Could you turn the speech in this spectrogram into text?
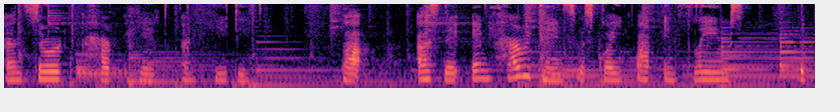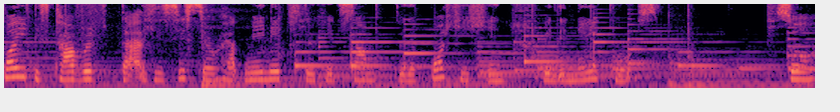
answered Hardhead and he did. But as the inheritance was going up in flames, the boy discovered that his sister had managed to hit some to the position with the neighbors. So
